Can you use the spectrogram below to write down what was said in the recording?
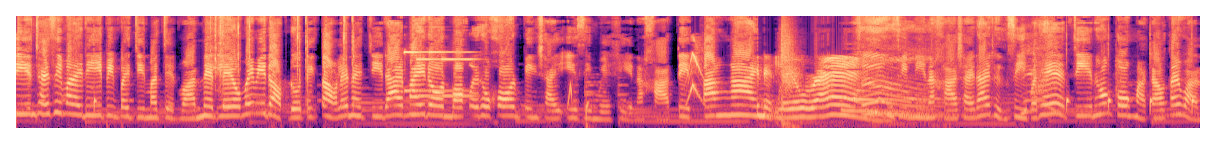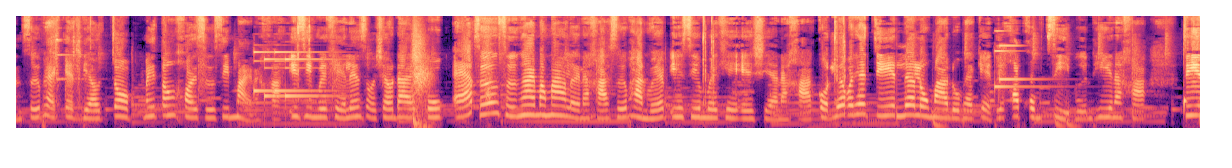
จีนใช้ซิมอะไรดี ปิงไปจีนมา 7 วันเน็ตเร็วไม่มีดรอปดูติ๊กต็อกเล่นไอจีได้ไม่โดนบล็อกเลยทุกคน ปิงใช้ eSIM VK นะคะ ติดตั้งง่ายเน็ตเร็วแรงซึ่งซิมนี้นะคะใช้ได้ถึง 4 ประเทศจีนฮ่องกงหมาเก๊าไต้หวันซื้อแพ็กเกจเดียวจบ ไม่ต้องคอยซื้อซิมใหม่นะคะ eSIM VK เล่นโซเชียลได้ทุกแอปซึ่งซื้อง่ายมากๆเลยนะคะ ซื้อผ่านเว็บ eSIM VK Asia นะคะกดเลือกประเทศจีนเลื่อนลงมาดูแพ็กเกจที่ครอบคลุม 4 พื้นที่นะคะจีน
